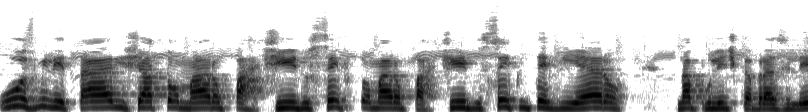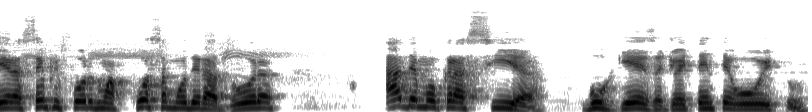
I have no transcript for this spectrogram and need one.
Os militares já tomaram partido, sempre tomaram partido, sempre intervieram na política brasileira, sempre foram uma força moderadora. A democracia burguesa de 88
